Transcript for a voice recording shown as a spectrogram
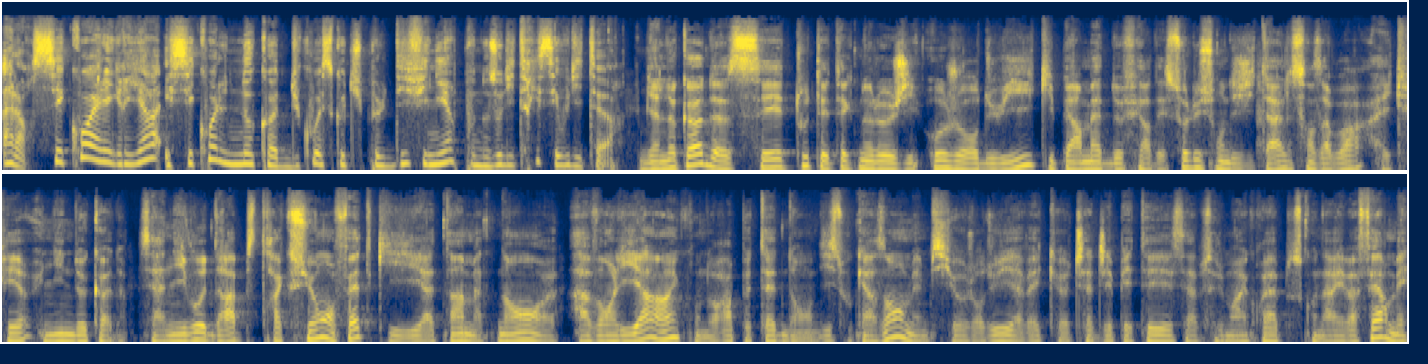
Alors, c'est quoi Allegria et c'est quoi le no-code? Du coup, est-ce que tu peux le définir pour nos auditrices et auditeurs? Eh bien, le no-code, c'est toutes les technologies aujourd'hui qui permettent de faire des solutions digitales sans avoir à écrire une ligne de code. C'est un niveau d'abstraction, en fait, qui atteint maintenant, euh, avant l'IA, hein, qu'on aura peut-être dans 10 ou 15 ans, même si aujourd'hui, avec euh, ChatGPT, c'est absolument incroyable tout ce qu'on arrive à faire. Mais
